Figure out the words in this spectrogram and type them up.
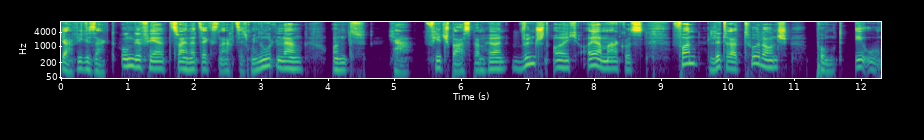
ja, wie gesagt, ungefähr 286 Minuten lang und ja, viel Spaß beim Hören wünscht euch euer Markus von literaturlaunch.eu.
